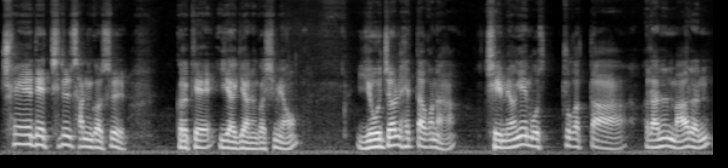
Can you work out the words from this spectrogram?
최대치를 산 것을 그렇게 이야기하는 것이며 요절했다거나 제명에 못 죽었다라는 말은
